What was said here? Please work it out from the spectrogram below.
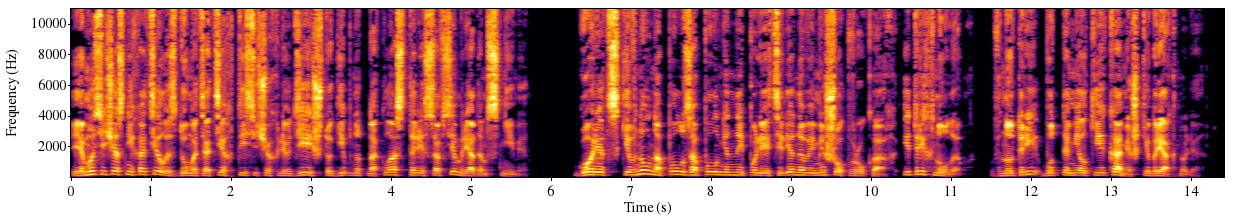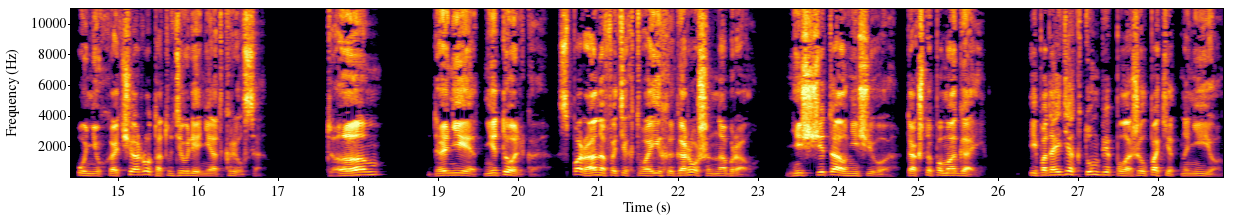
Ему сейчас не хотелось думать о тех тысячах людей, что гибнут на кластере совсем рядом с ними. Горец кивнул на полузаполненный полиэтиленовый мешок в руках и тряхнул им. Внутри будто мелкие камешки брякнули. У нюхача рот от удивления открылся. «Там...» «Да нет, не только. Спаранов этих твоих и горошин набрал. Не считал ничего, так что помогай». И, подойдя к тумбе, положил пакет на нее.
